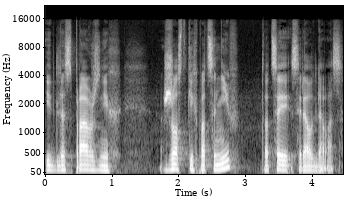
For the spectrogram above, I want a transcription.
і для справжніх жорстких пацанів, то цей серіал для вас.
